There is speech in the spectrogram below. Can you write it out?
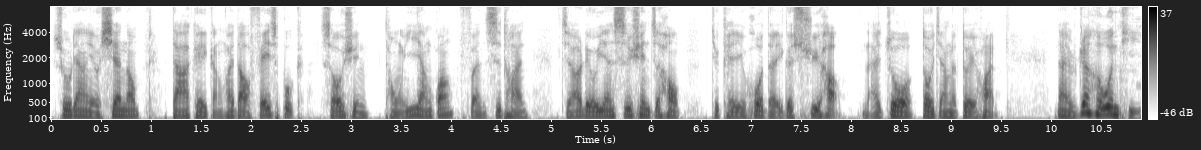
数量有限哦，大家可以赶快到 Facebook 搜寻统一阳光粉丝团，只要留言私讯之后，就可以获得一个序号来做豆浆的兑换。那有任何问题，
